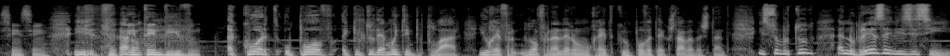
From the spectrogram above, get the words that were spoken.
sim, sim. Então, Entendido. A corte, o povo, aquilo tudo é muito impopular. E o rei Dom Fernando era um rei de que o povo até gostava bastante. E, sobretudo, a nobreza e diz assim:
